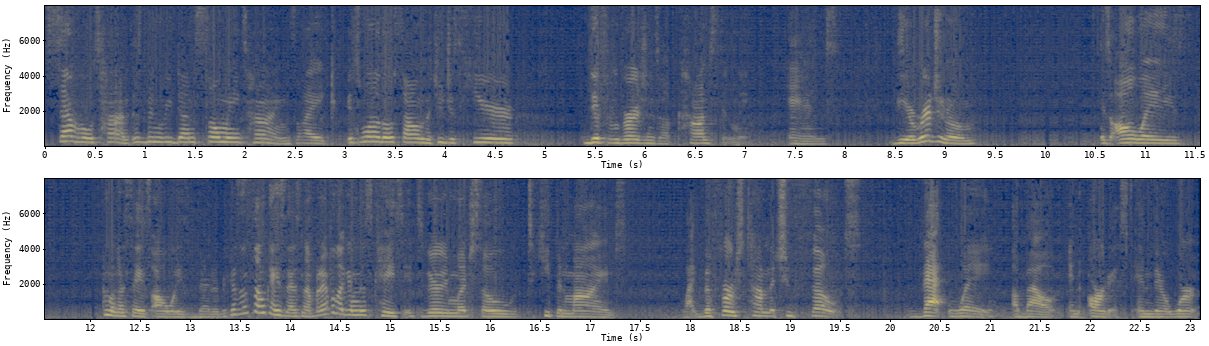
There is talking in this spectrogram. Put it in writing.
several times. It's been redone so many times. Like, it's one of those songs that you just hear different versions of constantly. And the original is always, I'm not to say it's always better, because in some cases that's not, but I feel like in this case, it's very much so to keep in mind, like the first time that you felt that way about an artist and their work.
